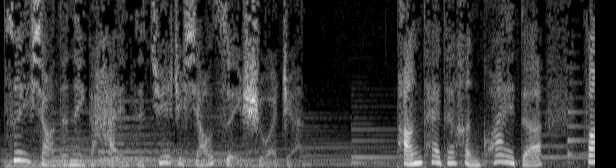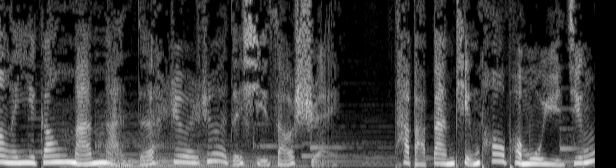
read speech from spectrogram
最小的那个孩子撅着小嘴说着。庞太太很快的放了一缸满满的热热的洗澡水，她把半瓶泡泡沐浴精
